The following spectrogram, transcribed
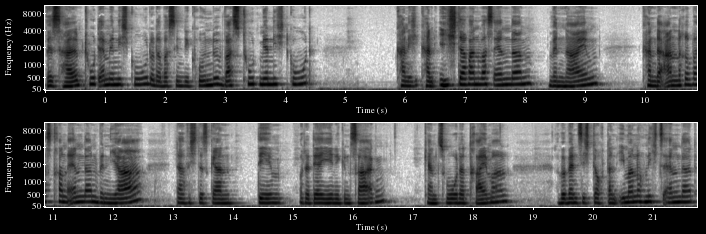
weshalb tut er mir nicht gut oder was sind die Gründe, was tut mir nicht gut kann ich, kann ich daran was ändern? Wenn nein, kann der andere was dran ändern? Wenn ja, darf ich das gern dem oder derjenigen sagen, gern zwei oder dreimal. Aber wenn sich doch dann immer noch nichts ändert,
